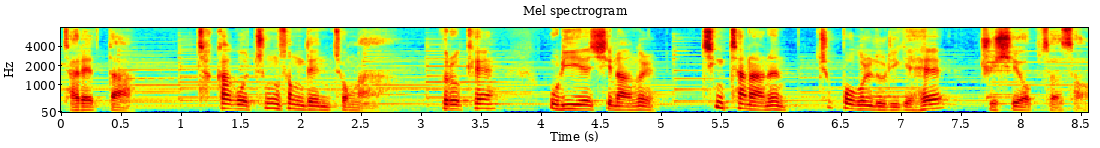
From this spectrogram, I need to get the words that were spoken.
잘했다. 착하고 충성된 종아. 그렇게 우리의 신앙을 칭찬하는 축복을 누리게 해 주시옵소서.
